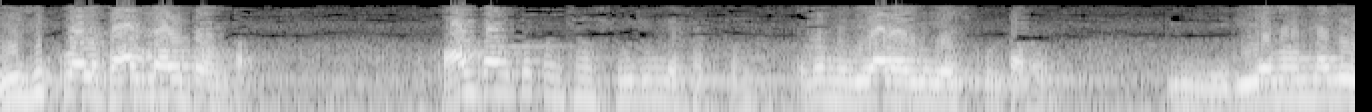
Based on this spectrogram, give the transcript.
మ్యూజిక్ వాళ్ళు పాలు తాగుతూ ఉంటారు. పాలు తాగితే కొంచెం సూర్యుని ఎఫెక్ట్ ఉంటుంది. ఏదో మిరియాలు వేసుకుంటారు. ఈ మిరియం అన్నది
